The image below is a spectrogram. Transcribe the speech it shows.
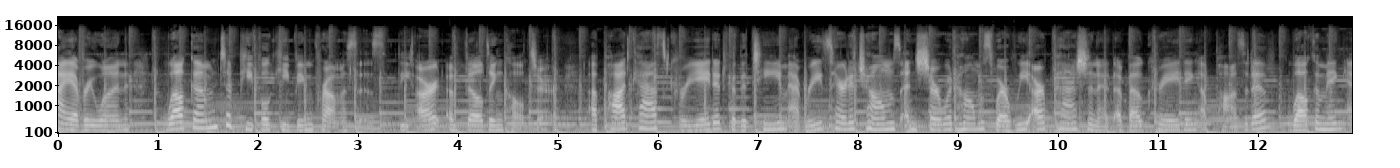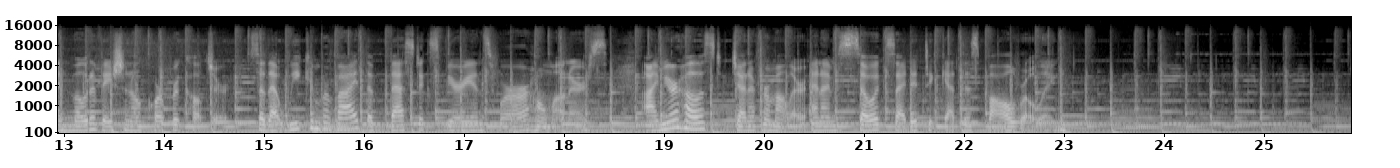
Hi, everyone. Welcome to People Keeping Promises, the art of building culture, a podcast created for the team at Reed's Heritage Homes and Sherwood Homes, where we are passionate about creating a positive, welcoming, and motivational corporate culture so that we can provide the best experience for our homeowners. I'm your host, Jennifer Muller, and I'm so excited to get this ball rolling.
